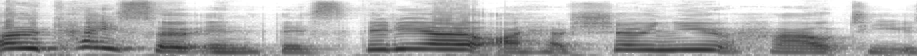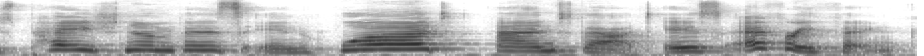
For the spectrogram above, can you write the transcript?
Okay, so in this video, I have shown you how to use page numbers in Word, and that is everything.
